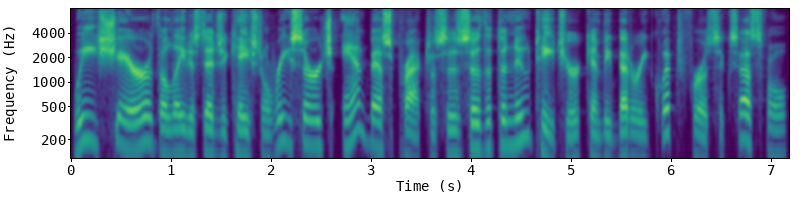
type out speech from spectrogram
We share the latest educational research and best practices so that the new teacher can be better equipped for a successful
